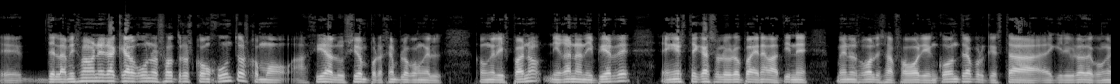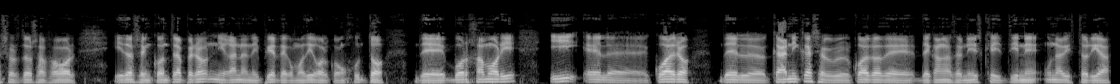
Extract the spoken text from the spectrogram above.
eh, de la misma manera que algunos otros conjuntos, como hacía alusión, por ejemplo, con el, con el hispano, ni gana ni pierde. En este caso, la Europa de Nava tiene menos goles a favor y en contra, porque está equilibrado con esos dos a favor y dos en contra, pero ni gana ni pierde, como digo, el conjunto de Borja Mori y el eh, cuadro del Cánicas, el cuadro de, de Cangas de Onís, que tiene una victoria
